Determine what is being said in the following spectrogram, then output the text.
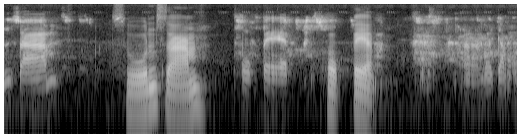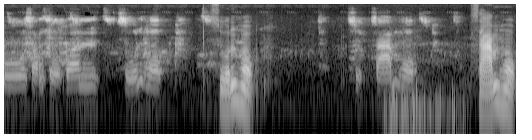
นย์สามศูนย์สามหกแปดหกแปดอ่าเราจับคู่สองตัวก่อนศูนย์หกศูนย์หกสามหก สามหก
